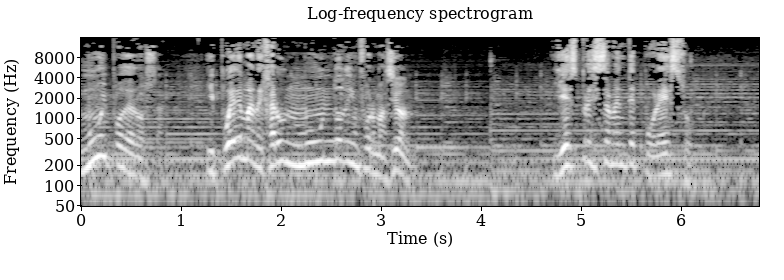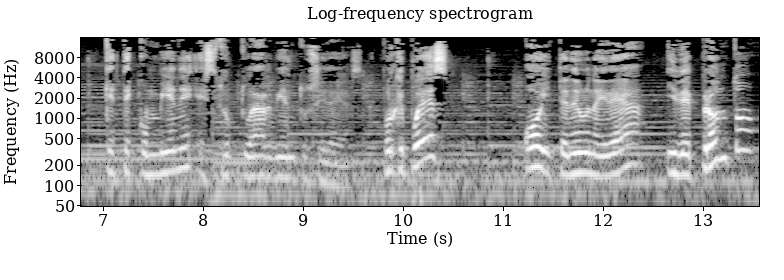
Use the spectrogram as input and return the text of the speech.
muy poderosa, y puede manejar un mundo de información. Y es precisamente por eso que te conviene estructurar bien tus ideas. Porque puedes hoy tener una idea y de pronto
